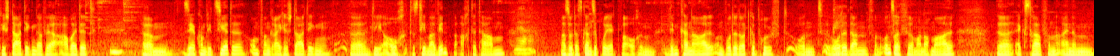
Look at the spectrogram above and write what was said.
die Statiken dafür erarbeitet. Mhm. Ähm, sehr komplizierte, umfangreiche Statiken, äh, die auch das Thema Wind beachtet haben. Ja. Also das ganze Projekt war auch im Windkanal und wurde dort geprüft und Okay. wurde dann von unserer Firma nochmal äh, extra von einem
